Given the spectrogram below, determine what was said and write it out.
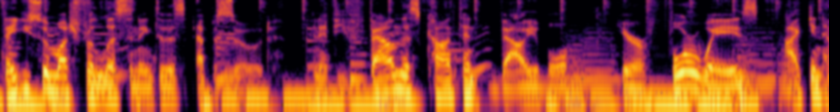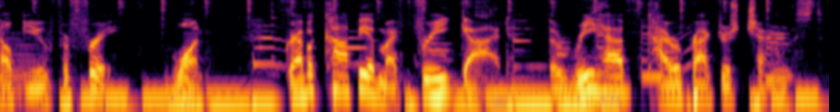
Thank you so much for listening to this episode. And if you found this content valuable, here are four ways I can help you for free. One, grab a copy of my free guide, the Rehab Chiropractor's Checklist.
